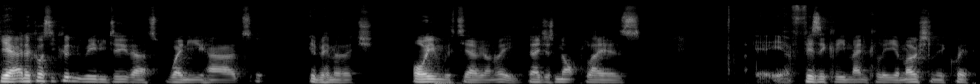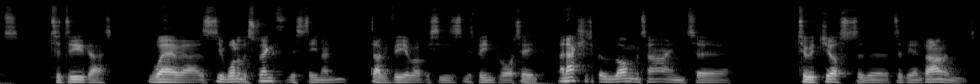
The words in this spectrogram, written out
Yeah, and of course you couldn't really do that when you had Ibrahimovic or even with Thierry Henry. They're just not players eh, physically, mentally, emotionally equipped to do that. Whereas you know, one of the strengths of this team, and David Villa obviously has, has been brought in, and actually took a long time to to adjust to the to the environment.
